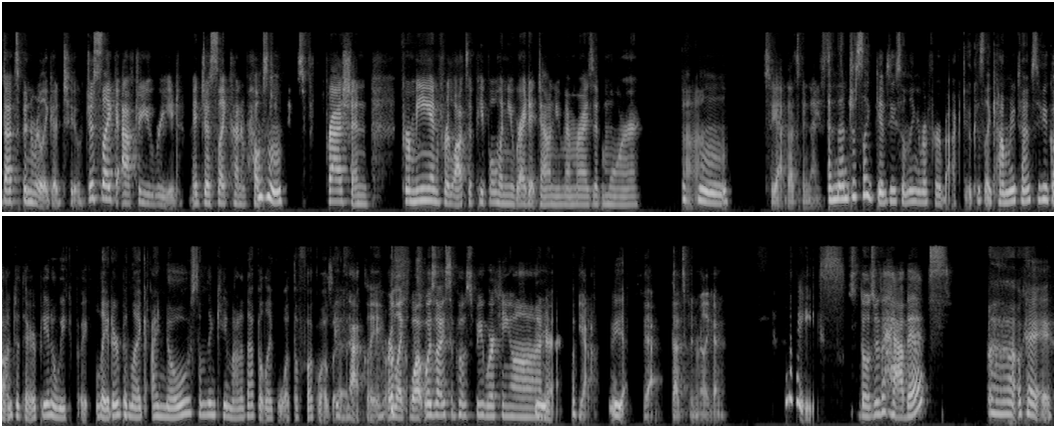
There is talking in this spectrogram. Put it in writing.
that's been really good too just like after you read it just like kind of helps mm-hmm. keep things fresh and for me and for lots of people when you write it down you memorize it more uh, mm-hmm so yeah that's been nice. And then just like gives you something to refer back to because like how many times have you gone to therapy and a week later been like i know something came out of that but like what the fuck was it? Exactly or like what was i supposed to be working on? Yeah. or, yeah. Yeah. Yeah that's been really good. Nice. So those are the habits. Uh okay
